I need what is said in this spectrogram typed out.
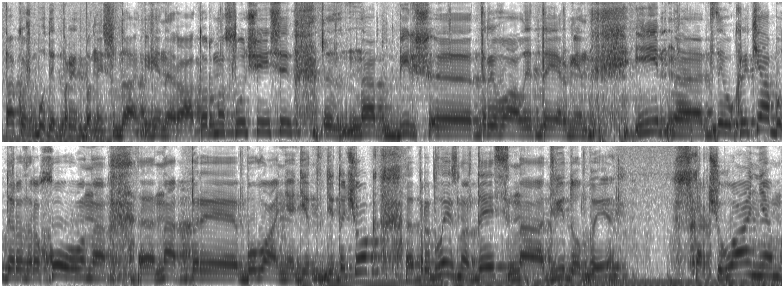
Також буде придбаний сюди генератор на случай, на більш тривалий термін. І це укриття буде розраховано на перебування діточок приблизно десь на 2 доби. З харчуванням,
